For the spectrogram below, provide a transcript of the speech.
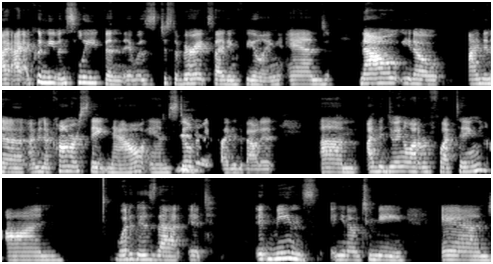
I, I couldn't even sleep, and it was just a very exciting feeling. And now, you know, I'm in a I'm in a calmer state now, and still very excited about it. Um, I've been doing a lot of reflecting on what it is that it it means, you know, to me and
